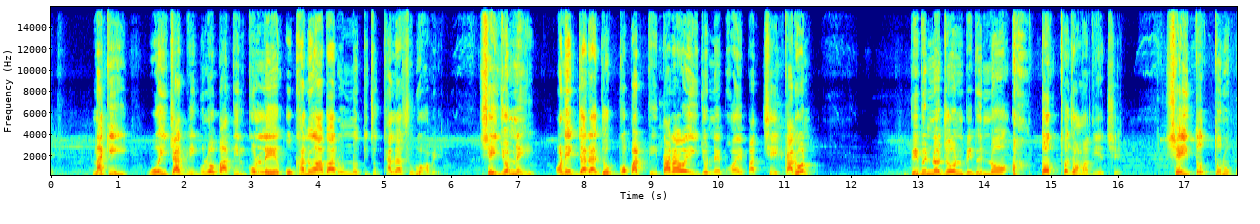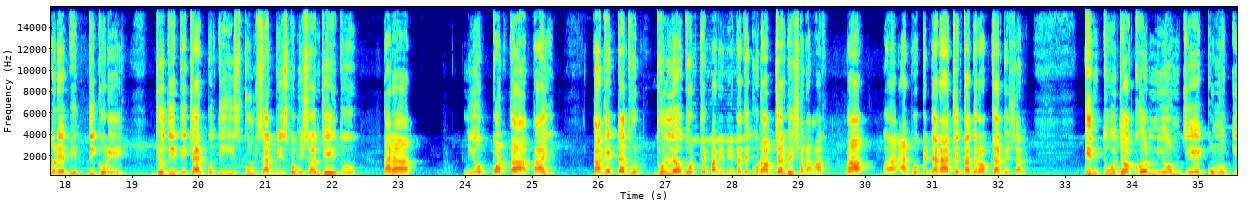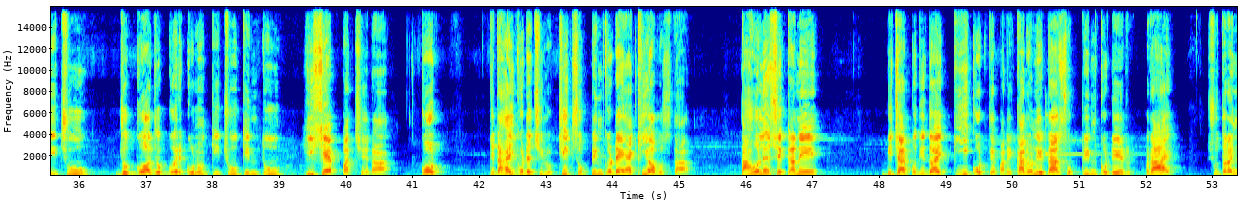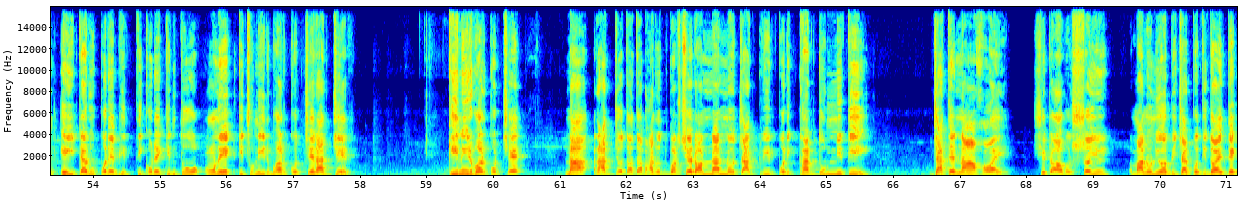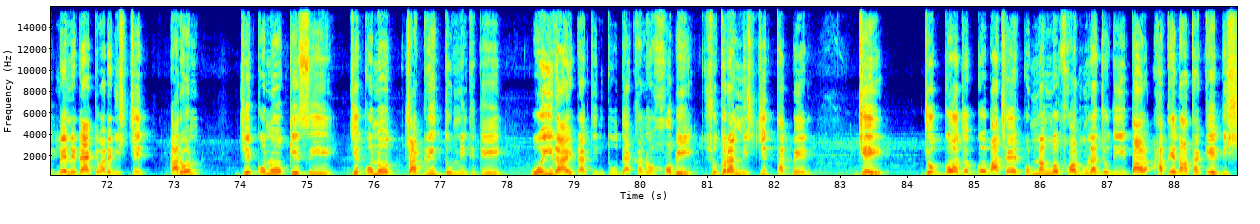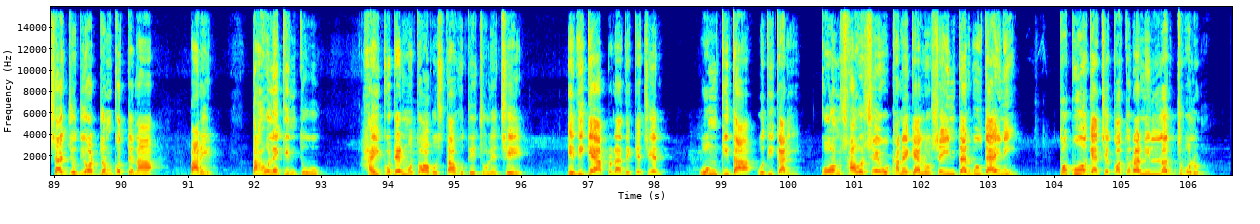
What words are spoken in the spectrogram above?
নাকি ওই চাকরিগুলো বাতিল করলে ওখানেও আবার অন্য কিছু খেলা শুরু হবে? সেই জন্যেই অনেক যারা যোগ্য প্রার্থী, তারাও এই জন্যে ভয় পাচ্ছে। কারণ বিভিন্ন জন বিভিন্ন তথ্য জমা দিয়েছে। সেই তথ্যর উপরে ভিত্তি করে যদি বিচারপতি, স্কুল সার্ভিস কমিশন যেহেতু তারা নিয়োগকর্তা, তাই তাদেরটা ধর- ধরলেও ধরতে পারেন। এটা দেখুন অবজারভেশন আমার, বা অ্যাডভোকেট যারা আছেন তাদের অবজারভেশন কিন্তু যখন নিয়ম যে কোনো কিছু যোগ্য, অযোগ্যের কোনো কিছু কিন্তু হিসেব পাচ্ছে না। কোর্ট, যেটা হাইকোর্টে ছিল, ঠিক সুপ্রিম কোর্টে একই অবস্থা। তাহলে সেখানে বিচারপতিদ্বয় কি করতে পারে? কারণ এটা সুপ্রিম কোর্টের রায়। সুতরাং এইটার উপরে ভিত্তি করে কিন্তু অনেক কিছু নির্ভর করছে রাজ্যের। কি নির্ভর করছে? না, রাজ্য তথা ভারতবর্ষের অন্যান্য চাকরির পরীক্ষার দুর্নীতি। যাতে না হয়, সেটা অবশ্যই মাননীয় বিচারপতিদ্বয় দেখবেন, এটা একেবারে নিশ্চিত। কারণ যে কোনো কেসে, যে কোনো চাকরির দুর্নীতিতে ওই রায়টা কিন্তু দেখানো হবে। সুতরাং নিশ্চিত থাকবেন যে যোগ্য, অযোগ্য বাছাইয়ের পূর্ণাঙ্গ ফর্মুলা যদি তার হাতে না থাকে, বিশ্বাস যদি অর্জন করতে না পারেন, তাহলে কিন্তু হাইকোর্টের মতো অবস্থা হতে চলেছে। এদিকে আপনারা দেখেছেন অঙ্কিতা অধিকারী কোন সাহসে ওখানে গেল? সে ইন্টারভিউ দেয়নি। তবুও গেছে কতটা নির্লজ্জ বলুন।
